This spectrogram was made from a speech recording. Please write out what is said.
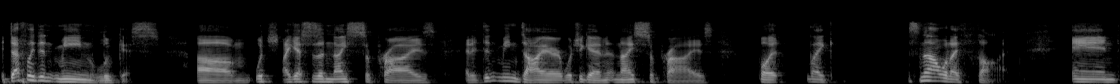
it definitely didn't mean Lucas, um, which I guess is a nice surprise, and it didn't mean Dier, which again a nice surprise, but like it's not what I thought, and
